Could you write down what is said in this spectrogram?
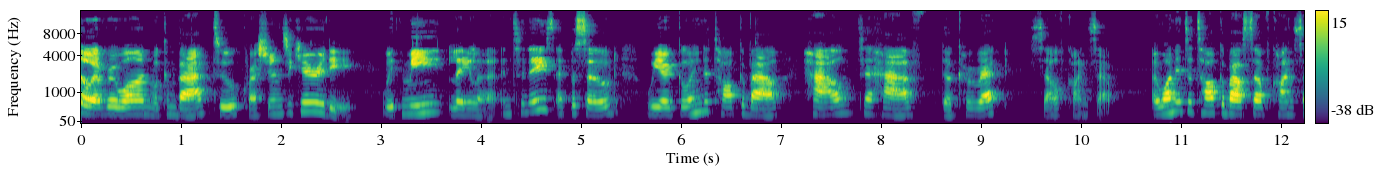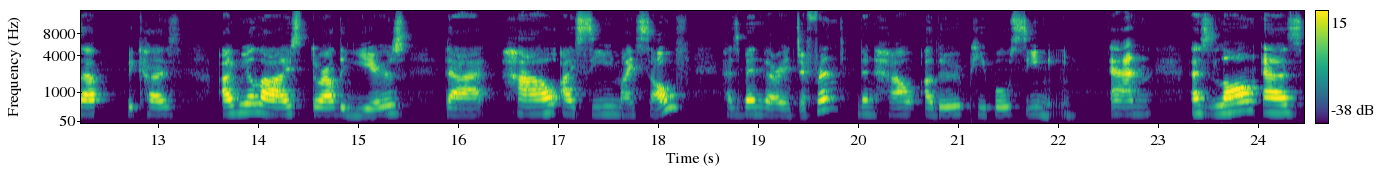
Hello, everyone. Welcome back to Question Security with me, Layla. In today's episode, we are going to talk about how to have the correct self concept. I wanted to talk about self concept because I realized throughout the years that how I see myself has been very different than how other people see me. And as long as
